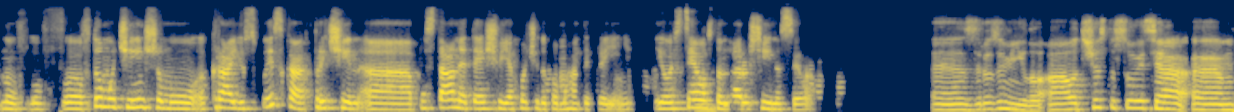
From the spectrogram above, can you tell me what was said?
ну, в, в тому чи іншому краю списка причин е, постане те, що я хочу допомагати країні, і ось це основна рушійна сила. Е, зрозуміло. А от що стосується, ем,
